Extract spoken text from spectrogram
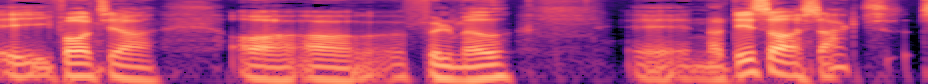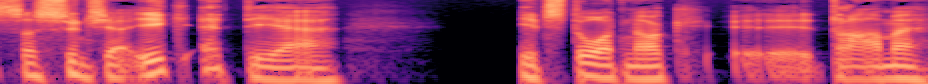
øh, i forhold til at, at, at følge med. Øh, når det så er sagt, så synes jeg ikke, at det er et stort nok øh, drama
